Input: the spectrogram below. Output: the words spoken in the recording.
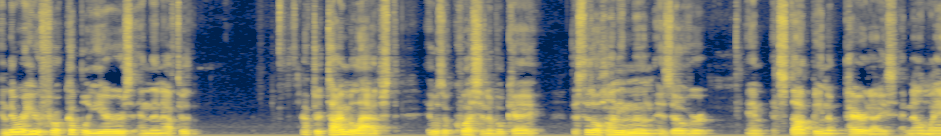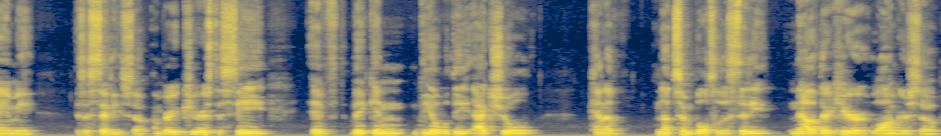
and they were here for a couple years and then after after time elapsed it was a question of okay this little honeymoon is over and it stopped being a paradise and now miami is a city. So i'm very curious to see if they can deal with the actual kind of nuts and bolts of the city now that they're here longer. So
